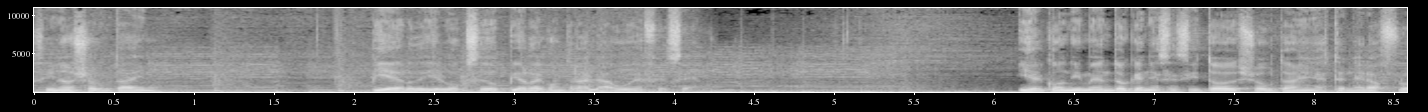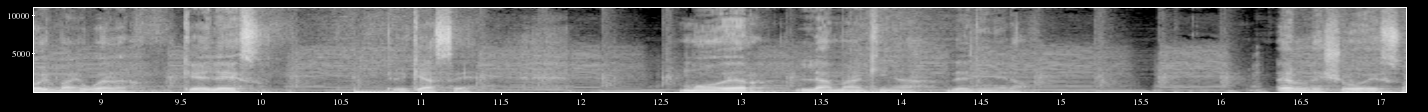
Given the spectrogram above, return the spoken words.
si no Showtime pierde y el boxeo pierde contra la UFC. Y el condimento que necesitó Showtime es tener a Floyd Mayweather, que él es el que hace mover la máquina del dinero. Él leyó eso,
